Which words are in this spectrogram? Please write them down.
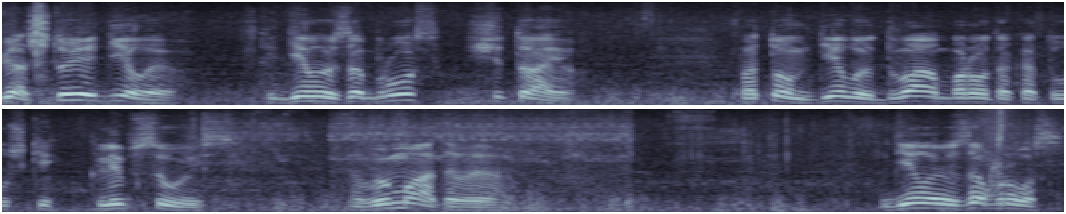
Ребят, что я делаю? Делаю заброс, считаю. Потом делаю два оборота катушки, клипсуюсь, выматываю. Делаю заброс.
